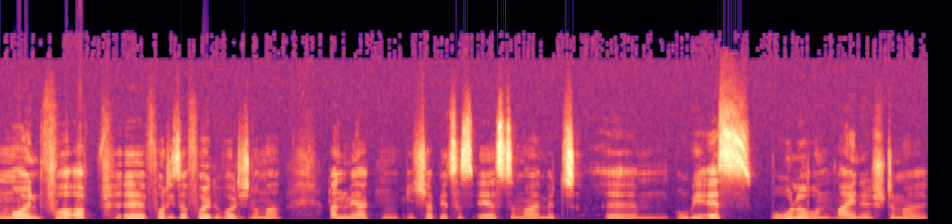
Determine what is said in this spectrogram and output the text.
Moin, vorab, äh, vor dieser Folge wollte ich nochmal anmerken, ich habe jetzt das erste Mal mit ähm, OBS Ole und meine Stimme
